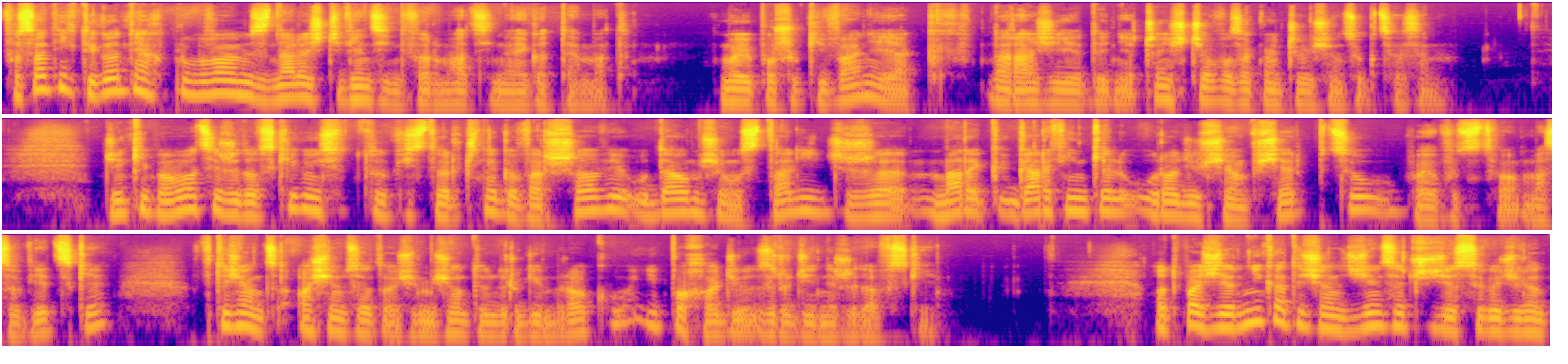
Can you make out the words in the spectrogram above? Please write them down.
W ostatnich tygodniach próbowałem znaleźć więcej informacji na jego temat. Moje poszukiwania, jak na razie jedynie częściowo zakończyły się sukcesem. Dzięki pomocy Żydowskiego Instytutu Historycznego w Warszawie udało mi się ustalić, że Marek Garfinkiel urodził się w Sierpcu, województwo mazowieckie, w 1882 roku i pochodził z rodziny żydowskiej. Od października 1939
